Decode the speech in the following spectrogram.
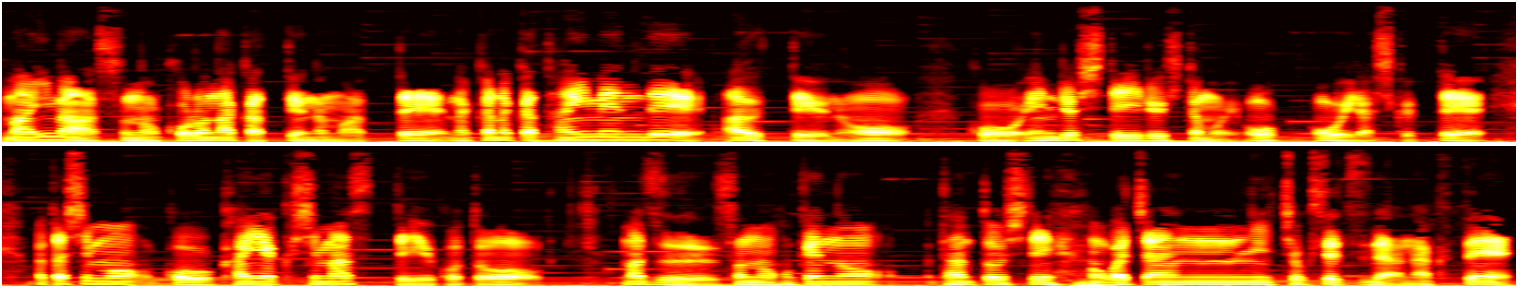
まあ今、そのコロナ禍っていうのもあって、なかなか対面で会うっていうのを、こう遠慮している人も多いらしくて、私もこう解約しますっていうことを、まずその保険の担当しているおばちゃんに直接ではなくて、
